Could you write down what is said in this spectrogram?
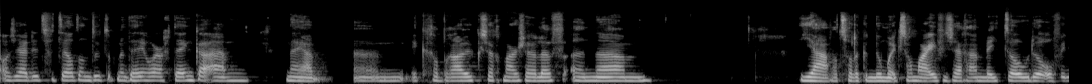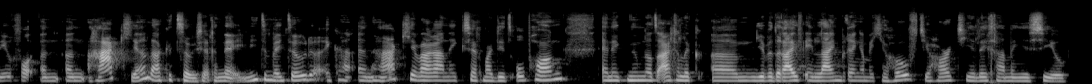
Als jij dit vertelt, dan doet het me heel erg denken aan, nou ja, um, ik gebruik zeg maar zelf een, ja, wat zal ik het noemen? Ik zal maar even zeggen een methode of in ieder geval een, een haakje, laat ik het zo zeggen. Nee, niet een methode, ik, een haakje waaraan ik zeg maar dit ophang. En ik noem dat eigenlijk um, je bedrijf in lijn brengen met je hoofd, je hart, je lichaam en je ziel.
